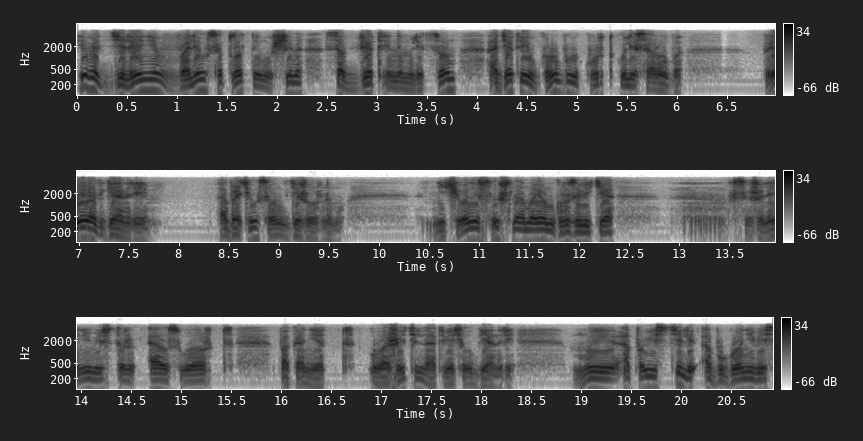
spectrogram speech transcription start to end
и в отделение ввалился плотный мужчина с обветренным лицом, одетый в грубую куртку лесоруба. «Привет, Генри!» — обратился он к дежурному. «Ничего не слышно о моем грузовике?» «К сожалению, мистер Элсворт, пока нет», — уважительно ответил Генри. «Мы оповестили об угоне весь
